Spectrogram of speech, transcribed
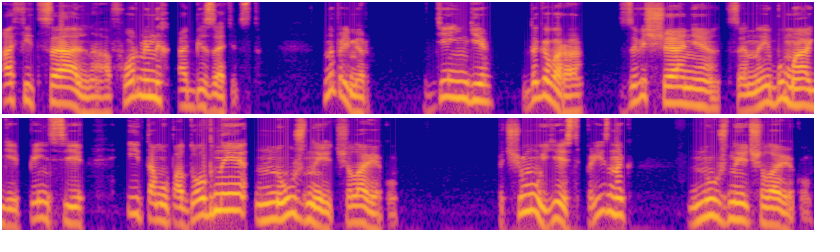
официально оформленных обязательств. Например, деньги, договора, завещания, ценные бумаги, пенсии и тому подобные, нужные человеку. Почему есть признак «нужные человеку»?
